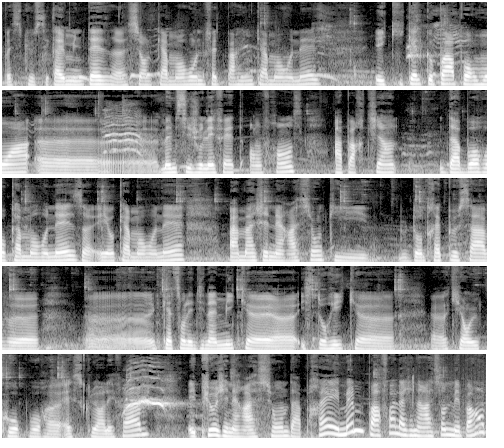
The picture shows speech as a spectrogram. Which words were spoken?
parce que c'est quand même une thèse euh, sur le Cameroun faite par une Camerounaise et qui quelque part pour moi euh, même si je l'ai faite en France appartient d'abord aux Camerounaises et aux Camerounais à ma génération qui dont très peu savent quelles sont les dynamiques historiques qui ont eu cours pour exclure les femmes et puis aux générations d'après et même parfois la génération de mes parents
